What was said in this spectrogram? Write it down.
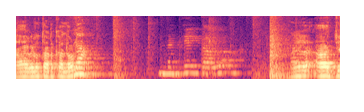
ਸਾਗ ਨੂੰ ਤੜਕਾ ਲਾਉਣਾ? ਲੱਗੇ ਹੀ ਕੱਲ ਨਹੀਂ ਅੱਜ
